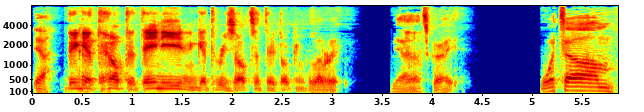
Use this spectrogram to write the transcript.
Yeah, they get the help that they need and get the results that they're looking for love it. Yeah, Yeah. that's great. What um,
